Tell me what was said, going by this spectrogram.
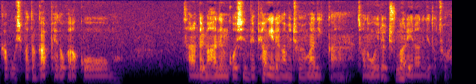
가보고 싶었던 카페도 가고 뭐 사람들 많은 곳인데 평일에 가면 조용하니까 저는 오히려 주말에 일하는 게 더 좋아요.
